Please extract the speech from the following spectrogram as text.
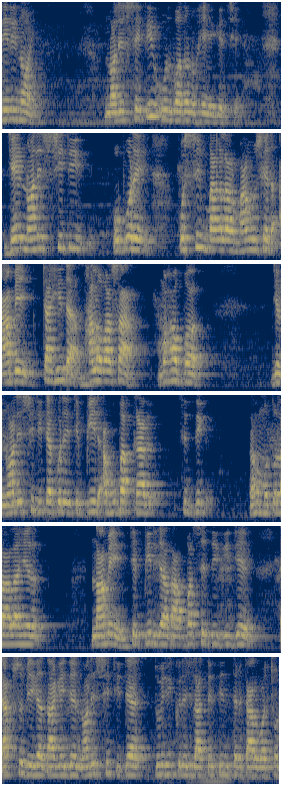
দেরি নয়, নলেজ সিটির উদ্বোধন হয়ে গেছে। যে নলেজ সিটির উপরে পশ্চিম বাংলার মানুষের আবেগ, চাহিদা, ভালোবাসা, মহব্বত, যে নলেজ সিটিটা করেছে পীর আবু বাক্কার সিদ্দিক রহমতুল্লাহ আলাহের নামে যে পীরজাদ আব্বাস সিদ্দিকি যে একশো বিঘা আগে যে নলেজ সিটিটা তৈরি করেছিল আজ থেকে তিন থেকে চার বছর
